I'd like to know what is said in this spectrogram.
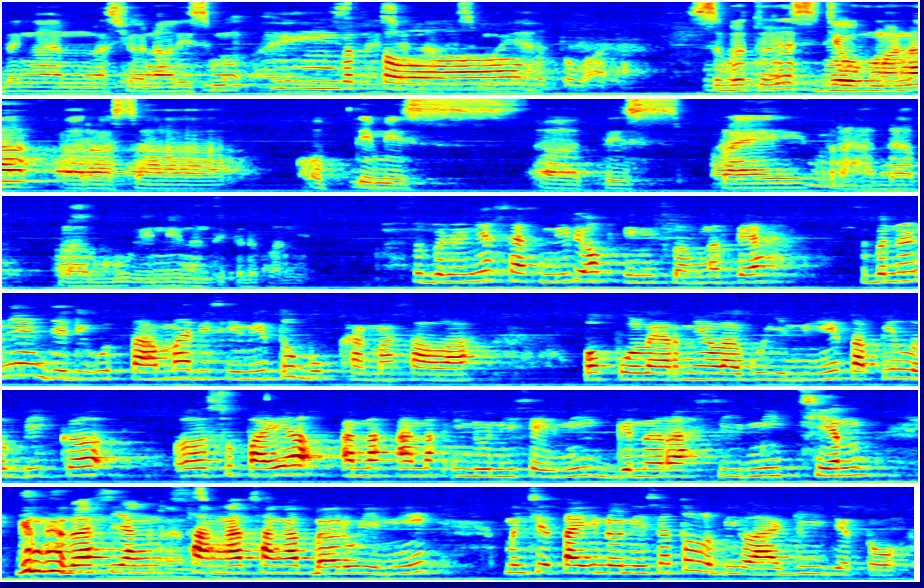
dengan nasionalisme. Hmm, eh, betul. Nasionalisme, ya. Betul. Sebetulnya sejauh mana rasa optimis uh, Pray terhadap lagu ini nanti ke depannya? Sebenarnya saya sendiri optimis banget ya Sebenarnya yang jadi utama di sini tuh bukan masalah populernya lagu ini, tapi lebih ke uh, supaya anak-anak Indonesia ini generasi micin, generasi yang sangat-sangat baru ini mencintai Indonesia tuh lebih lagi gitu.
